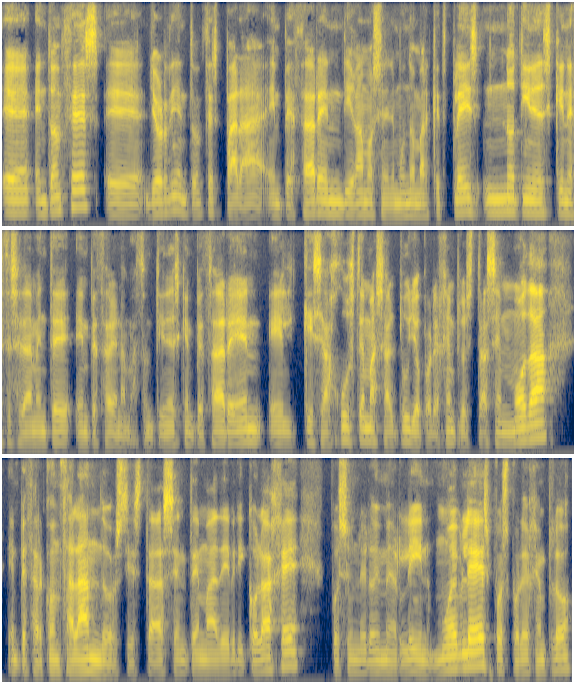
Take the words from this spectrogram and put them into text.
Eh, entonces, eh, Jordi, entonces para empezar en, digamos, en el mundo marketplace, no tienes que necesariamente empezar en Amazon, tienes que empezar en el que se ajuste más al tuyo. Por ejemplo, estás en moda, empezar con Zalando. Si estás en tema de bricolaje, pues un Leroy Merlin. Muebles, pues por ejemplo,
